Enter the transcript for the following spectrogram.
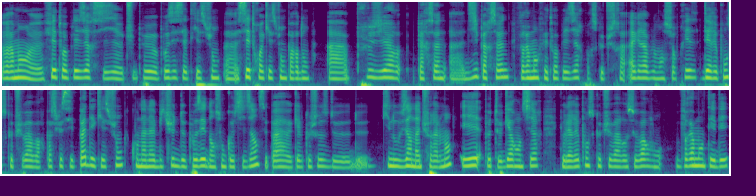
Vraiment, euh, fais-toi plaisir si euh, tu peux poser cette question, euh, ces trois questions, pardon, à plusieurs personnes, à dix personnes. Vraiment, fais-toi plaisir parce que tu seras agréablement surprise des réponses que tu vas avoir. Parce que c'est pas des questions qu'on a l'habitude de poser dans son quotidien, c'est pas quelque chose de qui nous vient naturellement et peut te garantir que les réponses que tu vas recevoir vont vraiment t'aider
